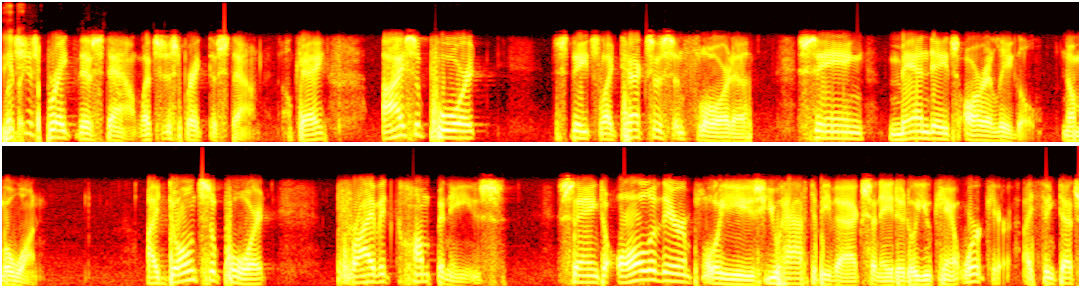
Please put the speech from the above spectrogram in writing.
let's but- just break this down. Let's just break this down, okay? I support states like Texas and Florida saying mandates are illegal. Number one, I don't support private companies saying to all of their employees, you have to be vaccinated or you can't work here. I think that's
